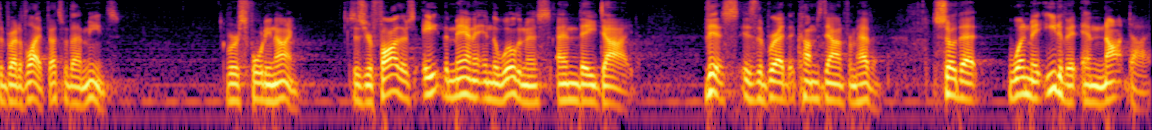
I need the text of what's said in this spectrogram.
the bread of life. That's what that means. Verse 49 says, Your fathers ate the manna in the wilderness and they died. This is the bread that comes down from heaven, so that one may eat of it and not die.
